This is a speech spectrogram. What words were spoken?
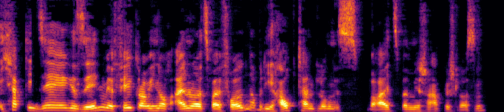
ich habe die Serie gesehen. Mir fehlt, glaube ich, noch ein oder zwei Folgen, aber die Haupthandlung ist bereits bei mir schon abgeschlossen.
